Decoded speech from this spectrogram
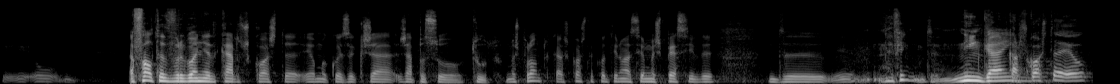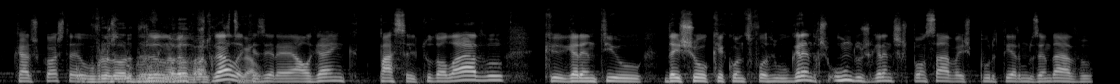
que eu- a falta de vergonha de Carlos Costa é uma coisa que já, já passou tudo. Mas pronto, Carlos Costa continua a ser uma espécie de. De enfim, de ninguém. Carlos Costa é eu. Carlos Costa, o, governador o do- governador do governador do de Banco de Portugal, Portugal. quer dizer, é alguém que passa-lhe tudo ao lado, que garantiu, deixou que quando fosse o grande, um dos grandes responsáveis por termos andado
